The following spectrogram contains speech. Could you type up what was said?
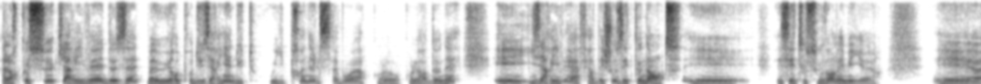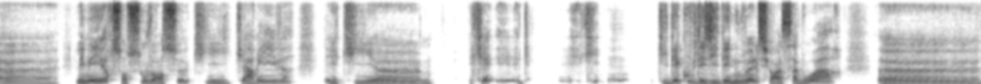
Alors que ceux qui arrivaient de Z, bah, eux, ils reproduisaient rien du tout. Ils prenaient le savoir qu'on leur donnait et ils arrivaient à faire des choses étonnantes. Et, c'est tout souvent les meilleurs. Et euh, les meilleurs sont souvent ceux qui, arrivent et euh, qui, découvrent des idées nouvelles sur un savoir euh,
